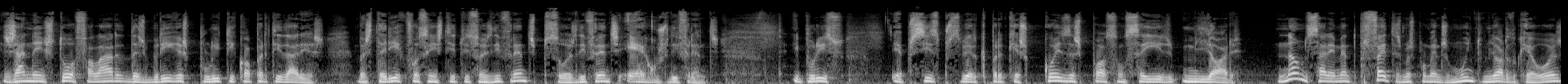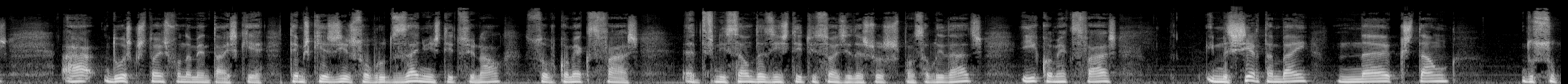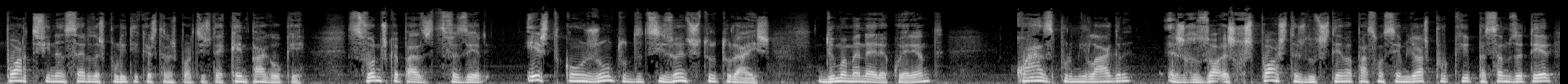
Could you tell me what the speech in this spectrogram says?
Já nem estou a falar das brigas político-partidárias. Bastaria que fossem instituições diferentes, pessoas diferentes, egos diferentes. E por isso é preciso perceber que para que as coisas possam sair melhor não necessariamente perfeitas, mas pelo menos muito melhor do que é hoje, há duas questões fundamentais, que é, temos que agir sobre o desenho institucional, sobre como é que se faz a definição das instituições e das suas responsabilidades e como é que se faz e mexer também na questão do suporte financeiro das políticas de transporte, isto é, quem paga o quê. Se formos capazes de fazer este conjunto de decisões estruturais de uma maneira coerente, quase por milagre, as, as respostas do sistema passam a ser melhores porque passamos a ter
